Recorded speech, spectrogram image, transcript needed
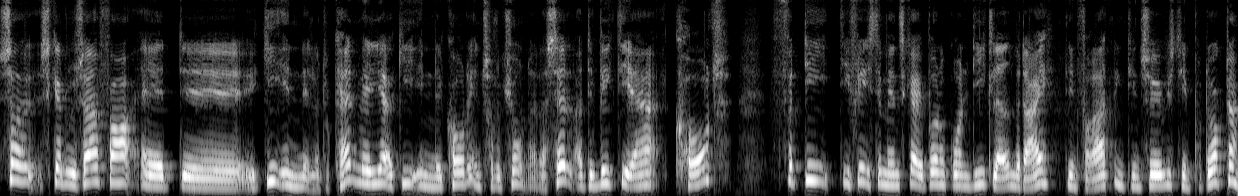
Så skal du sørge for at øh, give en, eller du kan vælge at give en øh, kort introduktion af dig selv, og det vigtige er kort, fordi de fleste mennesker er i bund og grund ligeglade med dig, din forretning, din service, dine produkter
